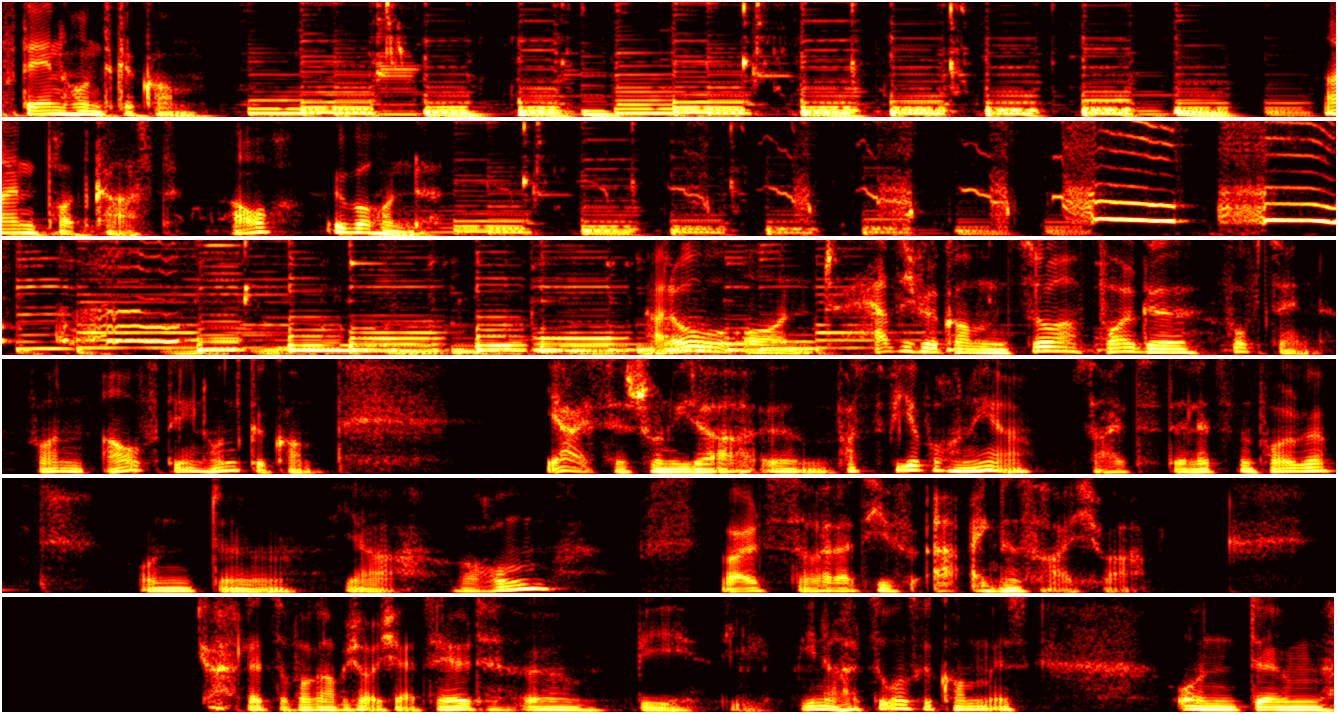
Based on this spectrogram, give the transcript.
auf den Hund gekommen. Ein Podcast, auch über Hunde. Hallo und herzlich willkommen zur Folge 15 von Auf den Hund gekommen. Ja, ist jetzt schon wieder äh, fast vier Wochen her seit der letzten Folge. Und äh, ja, warum? Weil es relativ ereignisreich war. Ja, letzte Folge habe ich euch erzählt, äh, wie die Biene halt zu uns gekommen ist. Und ähm,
